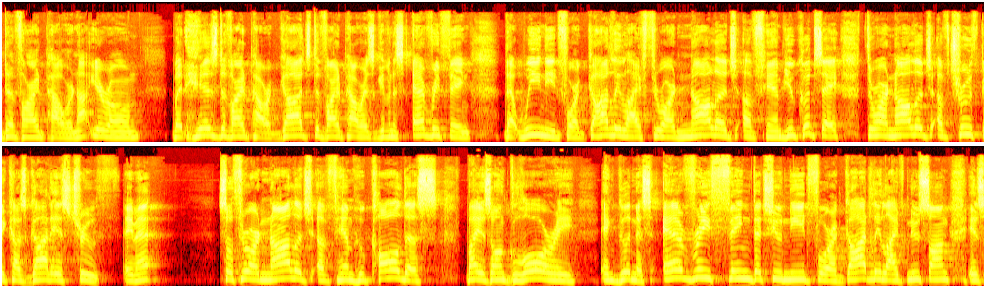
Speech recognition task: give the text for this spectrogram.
divine power, not your own, but his divine power, God's divine power has given us everything that we need for a godly life through our knowledge of him. You could say through our knowledge of truth because God is truth. Amen. So through our knowledge of him who called us by his own glory and goodness. Everything that you need for a godly life, New Song, is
